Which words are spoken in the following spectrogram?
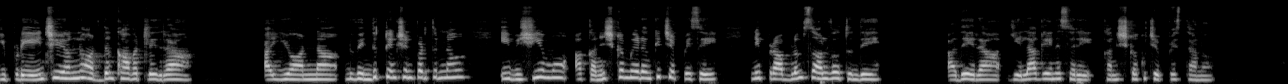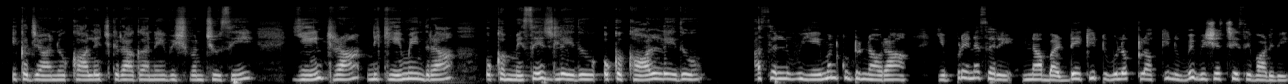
ఇప్పుడు ఏం చేయాలనో అర్థం కావట్లేదురా. అయ్యో అన్న నువ్వెందుకు టెన్షన్ పడుతున్నావు? ఈ విషయము ఆ కనిష్క మేడంకి చెప్పేసేయ్ నీ ప్రాబ్లం సాల్వ్ అవుతుంది. అదేరా ఎలాగైనా సరే కనిష్కకు చెప్పేస్తాను. ఇక జాను కాలేజ్కి రాగానే విశ్వం చూసి ఏంట్రా నీకేమైందిరా? ఒక మెసేజ్ లేదు ఒక కాల్ లేదు. అసలు నువ్వు ఏమనుకుంటున్నావురా? ఎప్పుడైనా సరే నా బర్త్డేకి ట్వెల్వ్ ఓ క్లాక్కి నువ్వే విషెస్ చేసేవాడివి.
